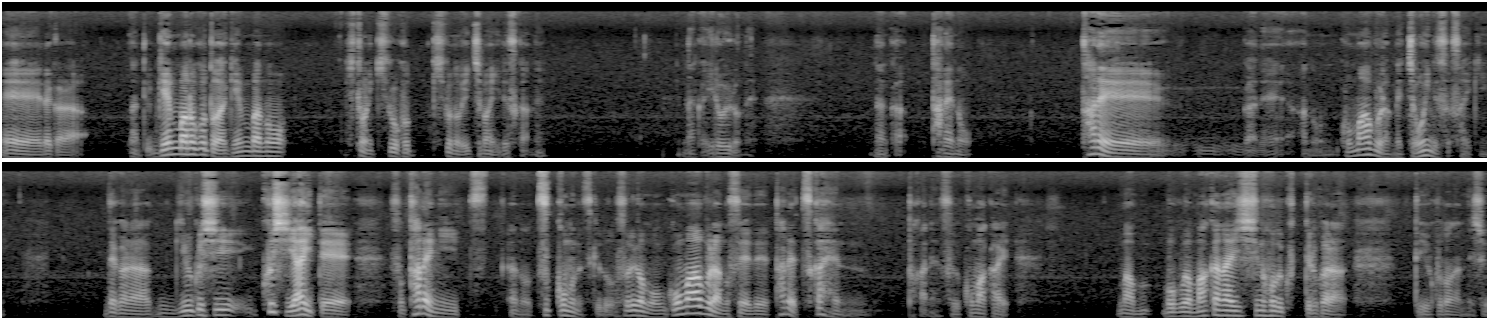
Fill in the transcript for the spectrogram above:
えー、だから、なんていう、現場のことは現場の人に聞くこ聞くのが一番いいですからね。なんかいろいろね、なんか、タレの、タレがね、あの、ごま油めっちゃ多いんですよ、最近。だから、牛串、串焼いて、そのタレにあの突っ込むんですけど、それがもうごま油のせいでタレつかへんとかね、そういう細かい。まあ、僕はまかない死ぬほど食ってるからっていうことなんでしょ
